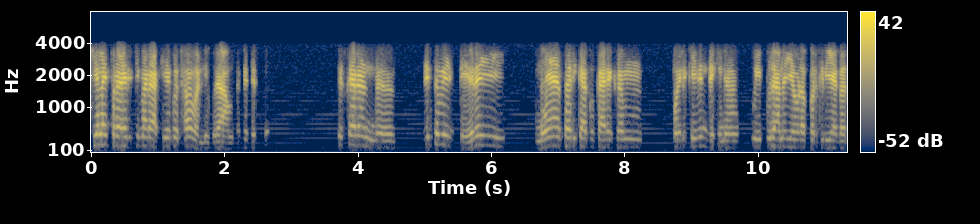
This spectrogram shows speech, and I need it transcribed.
केलाई प्रायोरिटीमा राखिएको छ भन्ने कुरा आउँछ क्या त्यस्तो त्यसकारण एकदमै धेरै नयाँ तरिकाको कार्यक्रम मैले केही पनि देखिनँ। उही पुरानो एउटा प्रक्रियागत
